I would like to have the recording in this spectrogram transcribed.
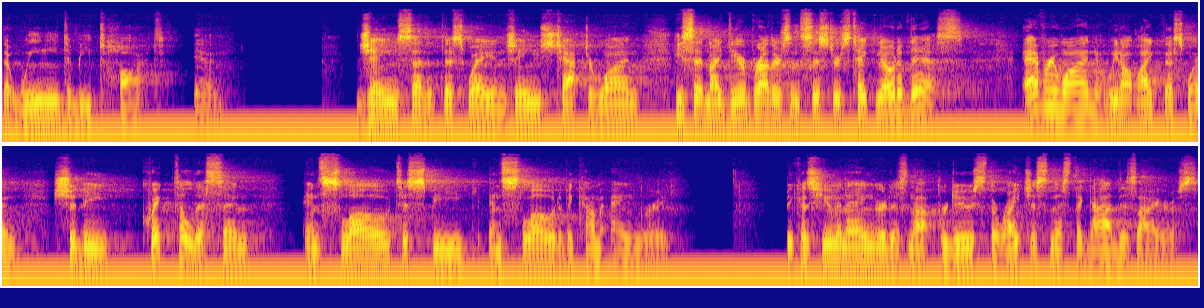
that we need to be taught in. James said it this way in James chapter 1. He said, My dear brothers and sisters, take note of this. Everyone, we don't like this one, should be quick to listen and slow to speak and slow to become angry. Because human anger does not produce the righteousness that God desires.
